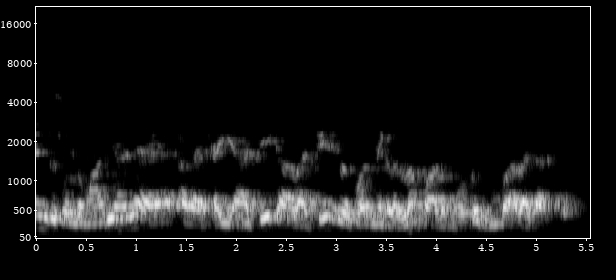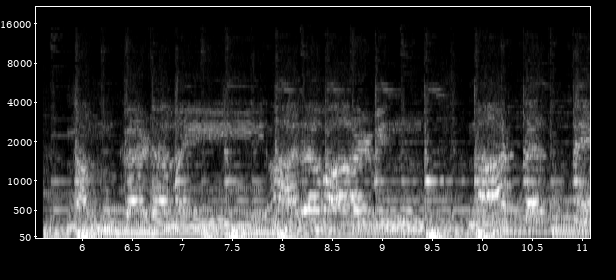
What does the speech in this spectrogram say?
என்று சொல்ற மாதிரியாக அதை கையாட்டி காலாட்டி குழந்தைகள் எல்லாம் பாடும்போது ரொம்ப அழகா இருக்கும். நம் கடமை அறவாழ்வின் நாட்டத்தே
